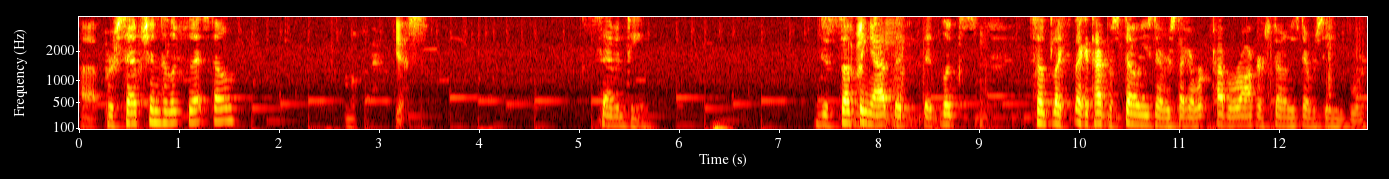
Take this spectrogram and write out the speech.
Uh, perception to look for that stone? yes 17. Just something out that, that looks something like, like a type of stone he's never like a type of rock or stone he's never seen before.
